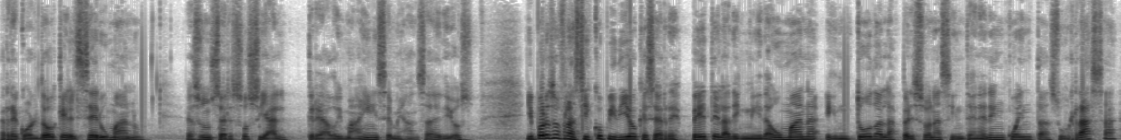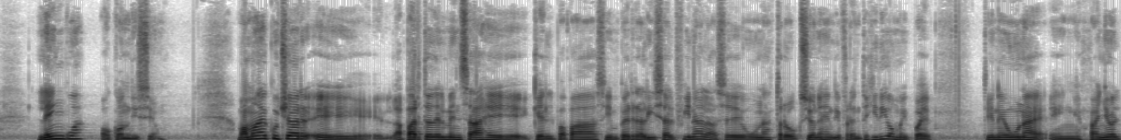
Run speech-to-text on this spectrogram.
Recordó que el ser humano es un ser social, creado imagen y semejanza de Dios, y por eso Francisco pidió que se respete la dignidad humana en todas las personas sin tener en cuenta su raza, lengua o condición. Vamos a escuchar eh, la parte del mensaje que el papá siempre realiza al final, hace unas traducciones en diferentes idiomas y pues tiene una en español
